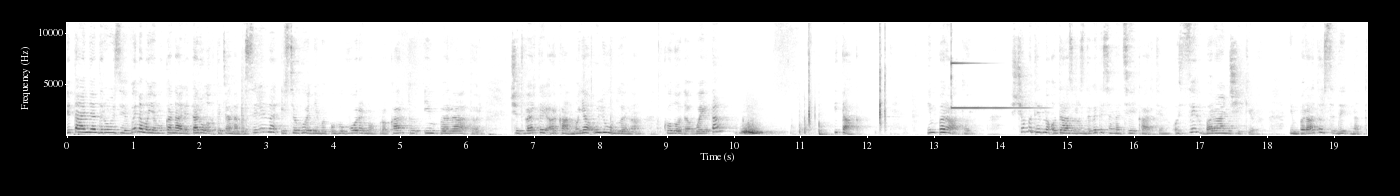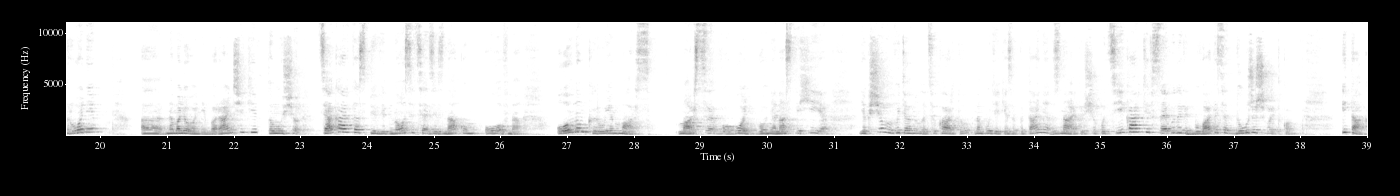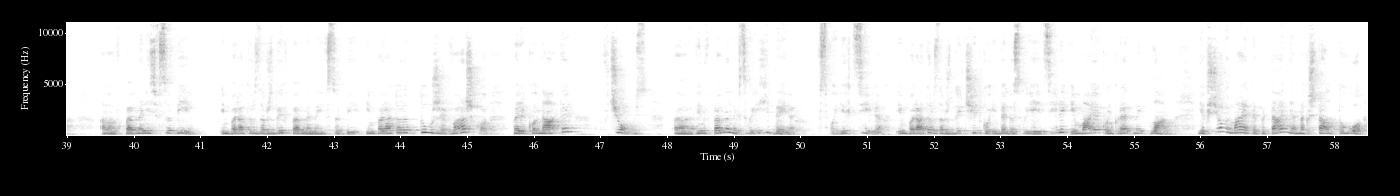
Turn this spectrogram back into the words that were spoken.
Вітання, друзі! Ви на моєму каналі Таролог Тетяна Васильівна, і сьогодні ми поговоримо про карту Імператор. Четвертий аркан. Моя улюблена колода Вейта. І так, імператор. Що потрібно одразу роздивитися на цій карті? Ось цих баранчиків. Імператор сидить на троні, е, намальовані баранчики, тому що ця карта співвідноситься зі знаком Овна. Овном керує Марс. Марс це вогонь, вогняна стихія. Якщо ви витягнули цю карту на будь-які запитання, знайте, що по цій карті все буде відбуватися дуже швидко. І так, е, впевненість в собі. Імператор завжди впевнений в собі. Імператора дуже важко переконати в чомусь. Е, Він впевнений в своїх ідеях, в своїх цілях. Імператор завжди чітко йде до своєї цілі і має конкретний план. Якщо ви маєте питання на кшталт того,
